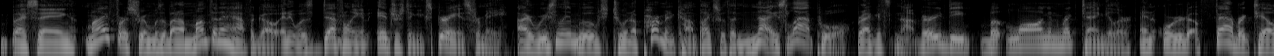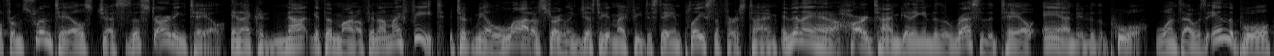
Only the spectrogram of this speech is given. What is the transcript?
by saying, My first swim was about a month and a half ago, and it was definitely an interesting experience for me. I recently moved to an apartment complex with a nice lap pool, brackets not very deep, but long and rectangular, and ordered a fabric tail from Swimtails just as a starting tail. And I could not get the monofin on my feet. It took me a lot of struggling just to get my feet to stay in place the first time, and then I had a hard time getting into the rest of the tail and into the pool. Once I was in the pool,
